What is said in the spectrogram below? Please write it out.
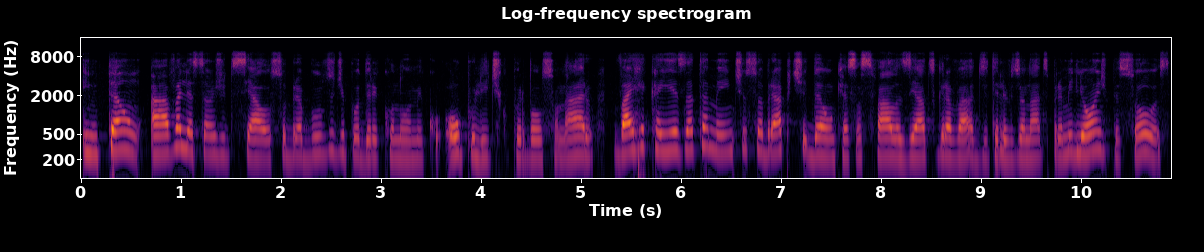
Então, a avaliação judicial sobre abuso de poder econômico ou político por Bolsonaro vai recair exatamente sobre a aptidão que essas falas e atos gravados e televisionados para milhões de pessoas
